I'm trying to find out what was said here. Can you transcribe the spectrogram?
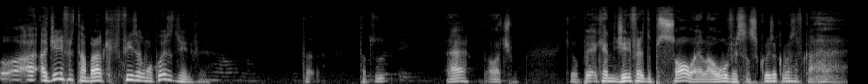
A, Jennifer tá brava. Que fez alguma coisa, Jennifer? Não, não. Tá, tá tudo. É, ótimo. Que, eu, que a Jennifer é do PSOL, ela ouve essas coisas e começa a ficar. Ah,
